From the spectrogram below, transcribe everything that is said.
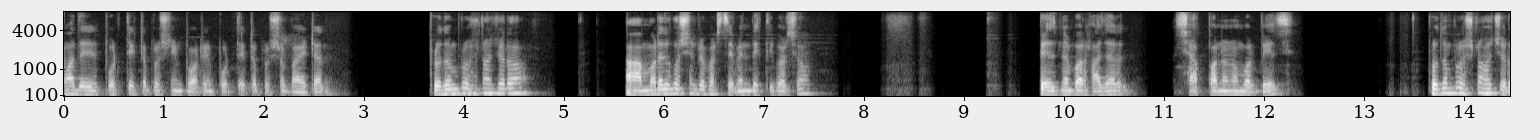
আমাদের প্রত্যেকটা প্রশ্ন ইম্পর্টেন্ট প্রত্যেকটা প্রশ্ন ভাইটাল প্রথম প্রশ্ন চলো মডেল কোশ্চেন পেপার সেভেন দেখতে পাচ্ছ পেজ নাম্বার হাজার ছাপ্পান্ন নম্বর পেজ প্রথম প্রশ্ন হচ্ছিল,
